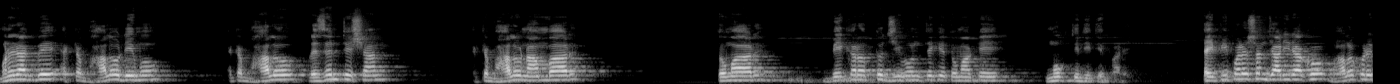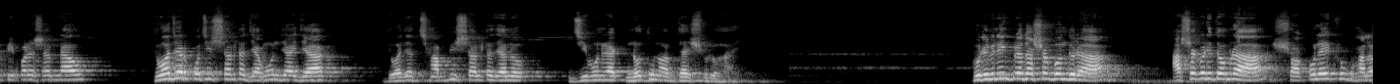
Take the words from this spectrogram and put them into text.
মনে রাখবে, একটা ভালো ডেমো একটা ভালো প্রেজেন্টেশন একটা ভালো নাম্বার তোমার বেকারত্ব জীবন থেকে তোমাকে মুক্তি দিতে পারে। তাই প্রিপারেশন জারি রাখো, ভালো করে প্রিপারেশান নাও। দু হাজার পঁচিশ সালটা যেমন যায় যাক দু হাজার ছাব্বিশ সালটা যেন জীবনের এক নতুন অধ্যায় শুরু হয়। গুড ইভিনিং প্রিয় দর্শক বন্ধুরা। আশা করি তোমরা সকলেই খুব ভালো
